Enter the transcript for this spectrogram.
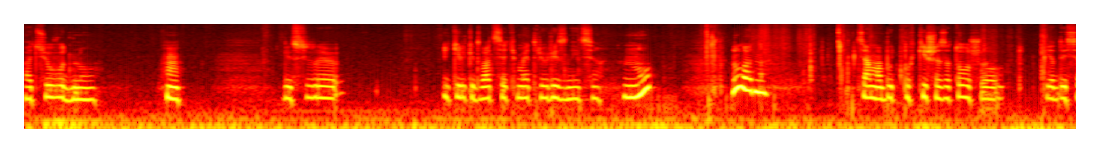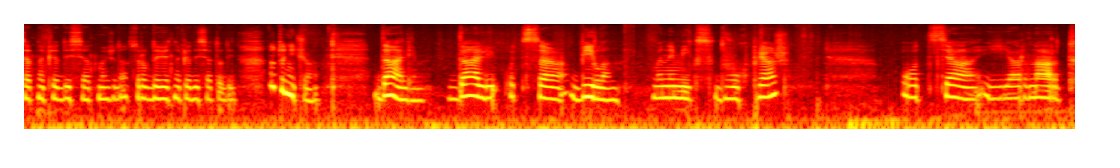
а цю в одну. Хм. І, і тільки 20 метрів різниця. Ну, ну ладно. Ця, мабуть, пухкіше за того, що 50 на 50 майже, да? 49 на 51. Ну, то нічого. Далі. Далі оця біла. У мене мікс двох пряж. Оця ярнард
